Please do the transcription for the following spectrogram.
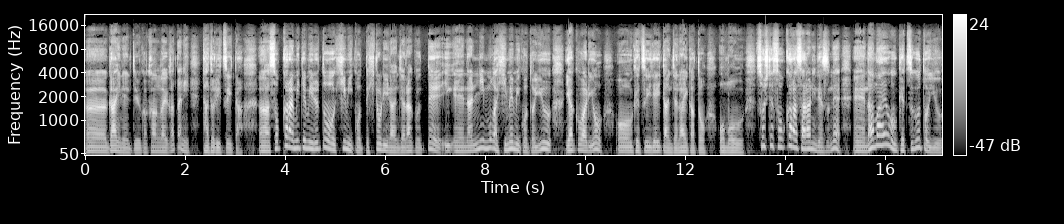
えー概念というか考え方にたどり着いた。あそっから見てみると、卑弥呼って一人なんじゃなくて、えー何人もが姫巫女という役割を受け継いでいたんじゃないかと思う。そしてそこからさらにですね、えー名前を受け継ぐという、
